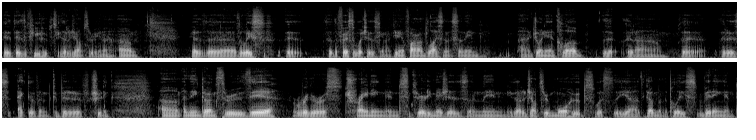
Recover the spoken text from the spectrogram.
there, there's a few hoops you got to jump through, you know. Um, the the least the, the the first of which is you know getting a firearms license and then uh, joining a club that that um the that is active and competitive shooting, um, and then going through their rigorous training and security measures, and then you got to jump through more hoops with the uh, the government, the police vetting, and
